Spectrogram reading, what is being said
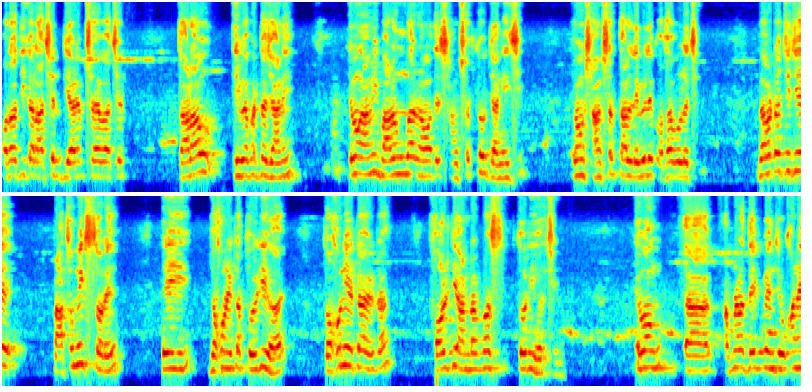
পদাধিকার আছেন ডিআরএম সাহেব আছেন, তারাও এই ব্যাপারটা জানে। এবং আমি বারংবার আমাদের সাংসদকেও জানিয়েছি এবং সাংসদ তার লেভেলে কথা বলেছেন ব্যাপারটা হচ্ছে যে, প্রাথমিক স্তরে এই যখন এটা তৈরি হয়, তখনই এটা এটা ফলটি আন্ডারপাস তৈরি হয়েছিল। এবং আপনারা দেখবেন যে ওখানে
